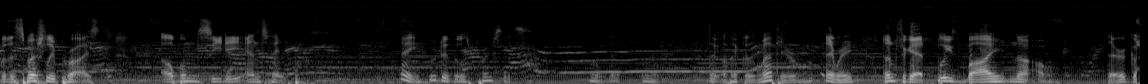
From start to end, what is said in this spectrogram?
with a specially priced album, CD, and tape. Hey, who did those prices? Oh, that, oh, think- I think it was Matthew. Anyway, don't forget, please buy now. There it goes.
